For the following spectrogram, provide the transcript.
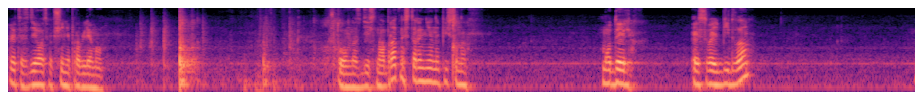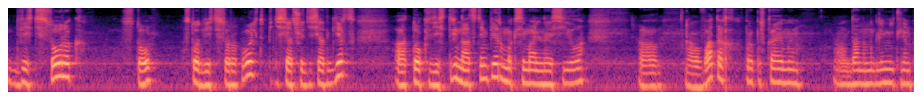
Это сделать вообще не проблема. Что у нас здесь на обратной стороне написано? Модель SYB2 240 100 100-240 вольт, 50-60 герц. А ток здесь 13 ампер, максимальная сила. А, а в ваттах пропускаемым данным удлинителем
